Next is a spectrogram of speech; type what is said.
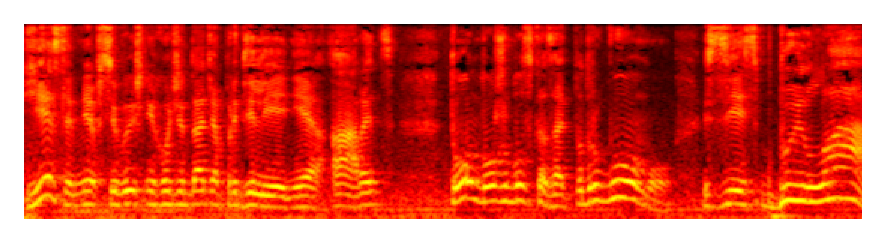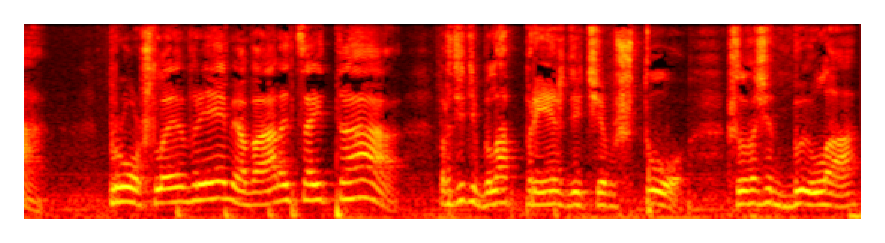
Если мне Всевышний хочет дать определение арец, то он должен был сказать по-другому. Здесь была прошлое время, вары цайта. Простите, была прежде, чем что? Что значит была?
